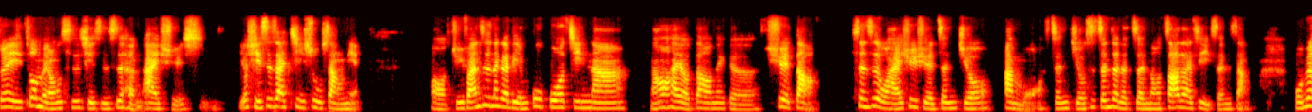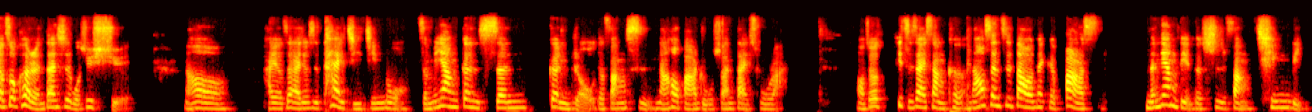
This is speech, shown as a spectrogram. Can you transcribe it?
所以做美容师其实是很爱学习，尤其是在技术上面。哦，举凡是那个脸部拨筋呐，然后还有到那个穴道，甚至我还去学针灸、按摩。针灸是真正的针哦，扎在自己身上。我没有做客人，但是我去学。然后还有再来就是太极经络，怎么样更深更柔的方式，然后把乳酸带出来。哦，就一直在上课，然后甚至到那个 bars 能量点的释放、清理。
